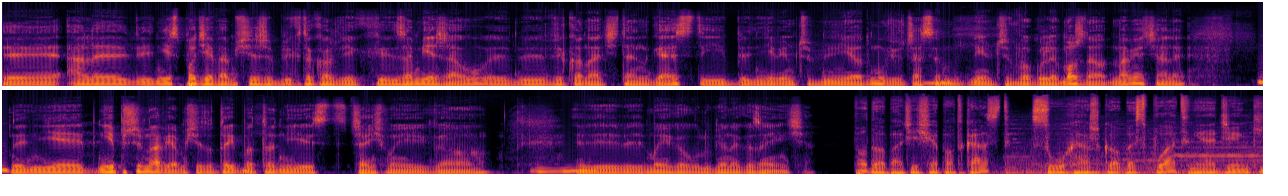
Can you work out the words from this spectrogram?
y, ale nie spodziewam się, żeby ktokolwiek zamierzał y, wykonać ten gest i nie wiem, czy bym nie odmówił czasem. Nie wiem, czy w ogóle można odmawiać, ale nie, nie przymawiam się tutaj, bo to nie jest część mojego, y, mojego ulubionego zajęcia. Podoba Ci się podcast? Słuchasz go bezpłatnie dzięki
